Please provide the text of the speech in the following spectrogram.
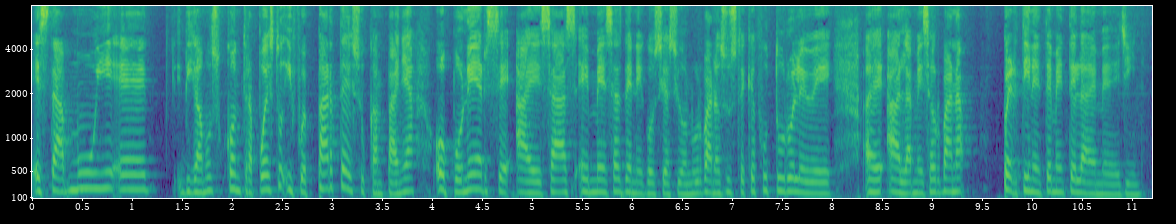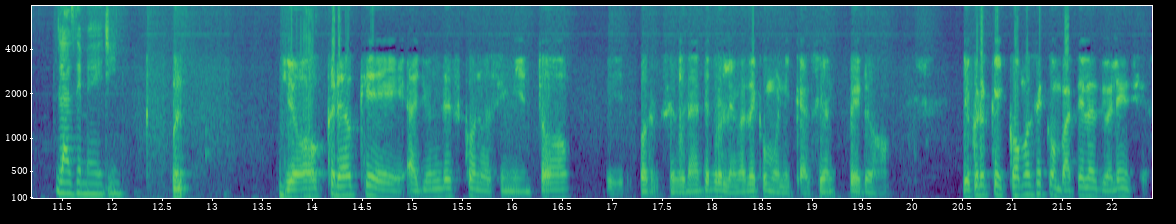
Está muy digamos, contrapuesto y fue parte de su campaña oponerse a esas mesas de negociación urbanas. ¿Usted qué futuro le ve a la mesa urbana pertinentemente la de Medellín, las de Medellín? yo creo que hay un desconocimiento eh, por seguramente problemas de comunicación, pero yo creo que cómo se combate las violencias.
